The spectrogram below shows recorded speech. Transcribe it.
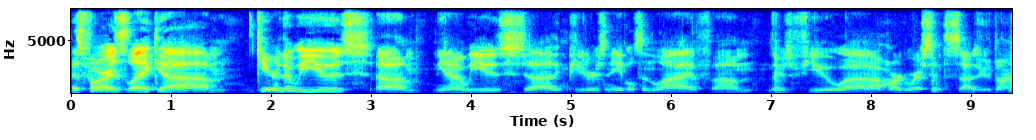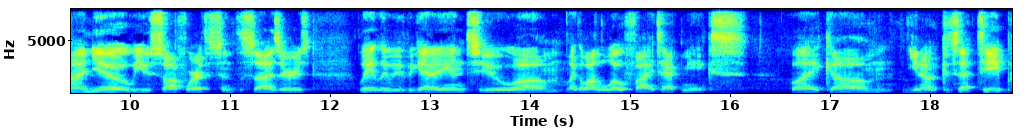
as far as like um, gear that we use, um, you know, we use uh, the computers in Ableton Live. Um, there's a few uh, hardware synthesizers behind you. We use software synthesizers. Lately, we've been getting into um, like a lot of lo-fi techniques, like um, you know, cassette tape.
